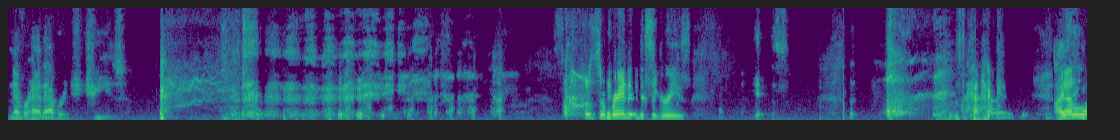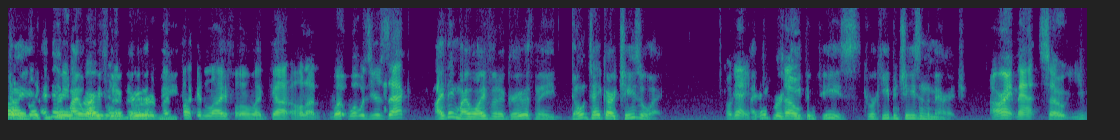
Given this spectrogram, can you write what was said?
never had average cheese. So, so Brandon disagrees. Yes. Zach, I That think, alone I, like I think my wife would agree with heard in my me. fucking life. Oh my god! Hold on. What what was your Zach? I think my wife would agree with me. Don't take our cheese away. Okay. I think we're So- keeping cheese. We're keeping cheese in the marriage. All right, Matt. So you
